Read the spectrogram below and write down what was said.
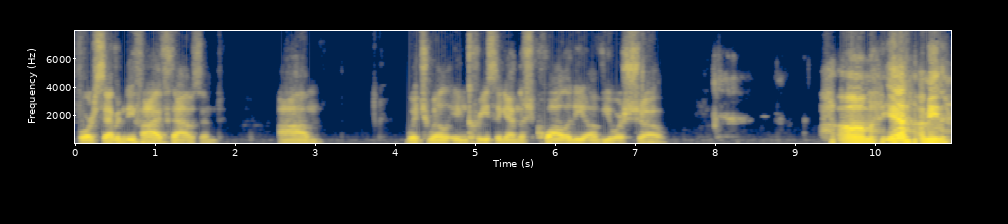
for seventy-five thousand, um, which will increase again the quality of your show. Um, yeah, I mean,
